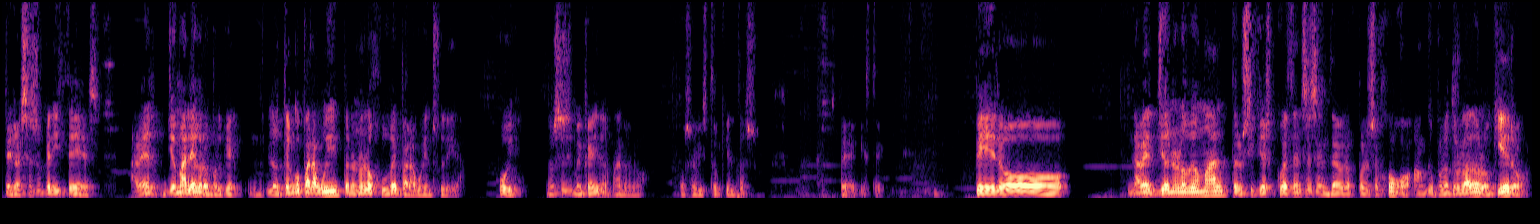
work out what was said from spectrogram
Pero es eso que dices. A ver, yo me alegro porque lo tengo para Wii, pero no lo jugué para Wii en su día. Uy, no sé si me he caído. Ah, no, no. Los he visto quietos. Estoy aquí, estoy. Pero, a ver, yo no lo veo mal, pero sí que escuecen 60 euros por ese juego. Aunque por otro lado lo quiero.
